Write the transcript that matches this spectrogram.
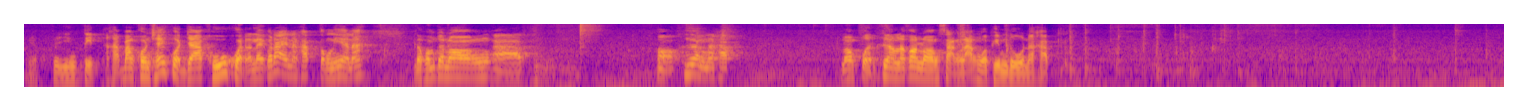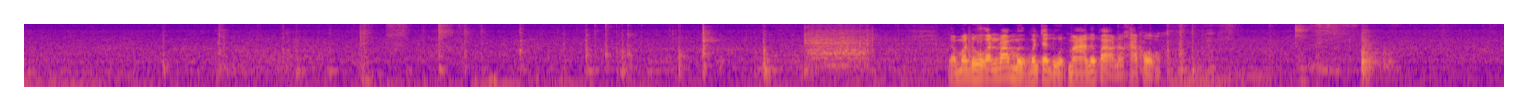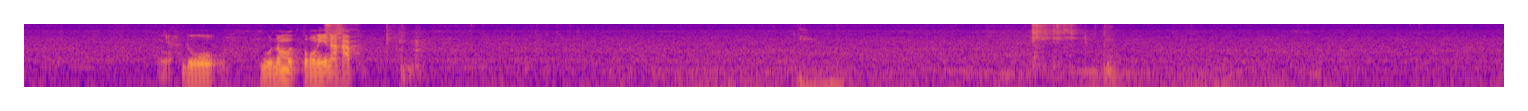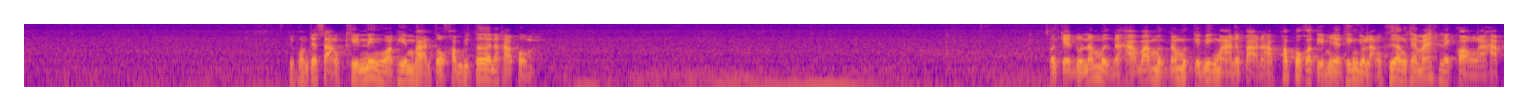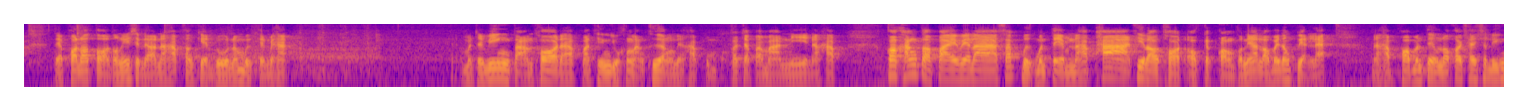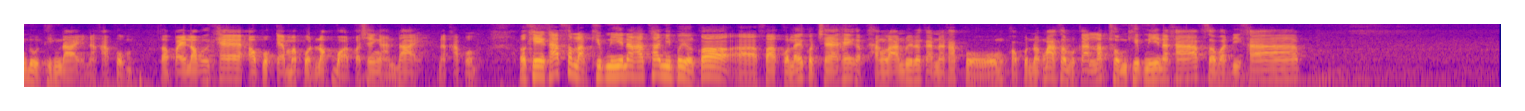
เนี่ยจะยิงติดนะครับ บางคนใช้ขวดยาคูขวดอะไรก็ได้นะครับ ตรงนี้นะเดี๋ยวผมจะลองอ่าต่อเครื่องนะครับ ลองเปิดเครื่องแล้วก็ลองสั่งล้างหัวพิมพ์ดูนะครับ เดี๋ยวมาดูกันว่าหมึกมันจะดูดมาหรือเปล่านะครับผมดูดูน้ำหมึกตรงนี้นะครับ เดี๋ยวผมจะสั่งคลีนนิ่งหัวพิมพ์ผ่านตัวคอมพิวเตอร์นะครับผม สังเกตดูน้ำหมึกนะครับว่าหมึกน้ำหมึกจะวิ่งมาหรือเปล่านะครับเพราะปกติมันจะทิ้งอยู่หลังเครื่องใช่ไหมในกล่องอะครับแต่พอเราต่อตรงนี้เสร็จแล้วนะครับ สังเกตดูน้ำหมึกเห็นไหมฮะมันจะวิ่งตามท่อนะครับมาทิ้งอยู่ข้างหลังเครื่องเนี่ยครับผมก็จะประมาณนี้นะครับ ก็ครั้งต่อไปเวลาซับหมึกมันเต็มนะครับ ผ้าที่เราถอดออกจากกล่องตัวนี้เราไม่ต้องเปลี่ยนแล้ว นะครับพอมันเต็มเราก็ใช้สลิงดูดทิ้งได้นะครับผมต่อไปเราก็แค่เอาโปรแกรมมาปลดล็อกบอร์ดก็ใช้งานได้นะครับผมโอเคครับสำหรับคลิปนี้นะครับถ้ามีประโยชน์ก็ฝากกดไลค์กดแชร์ให้กับทางร้านด้วยแล้วกันนะครับผมขอบคุณมากๆสำหรับการรับชมคลิปนี้นะครับ สวัสดีครับ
